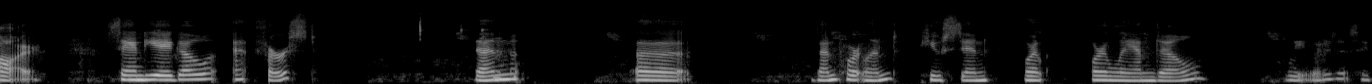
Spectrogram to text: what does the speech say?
are San Diego at first, then uh then Portland, Houston, or Orlando. Wait, what does it say?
